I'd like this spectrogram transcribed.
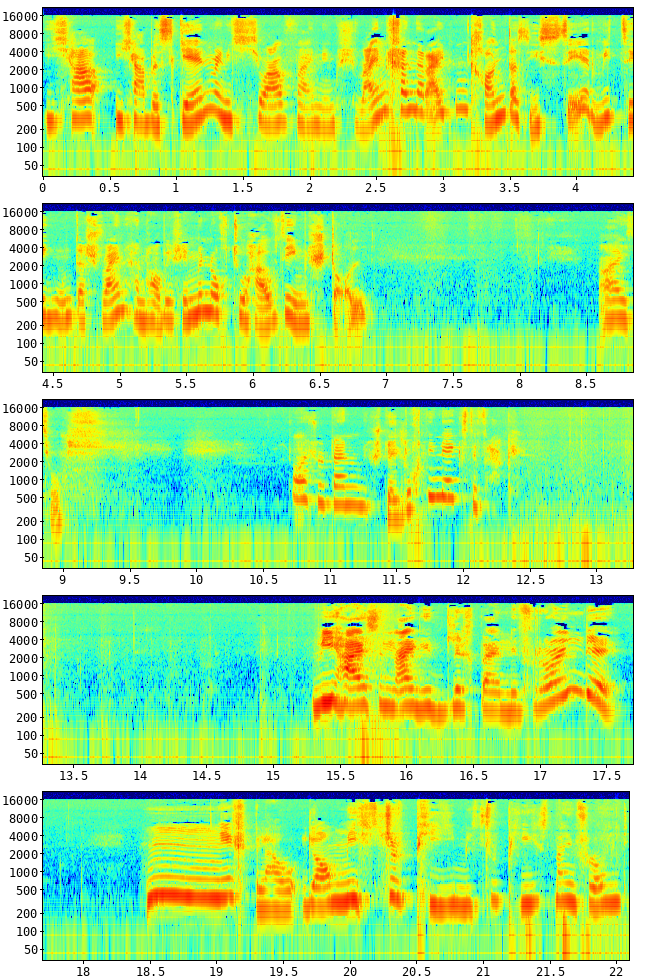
ich, ha, ich habe es gern, wenn ich so auf einem Schweinchen reiten kann. Das ist sehr witzig und das Schweinchen habe ich immer noch zu Hause im Stall. Also, also dann stell doch die nächste Frage. Wie heißen eigentlich deine Freunde? Hm, glaube, ja, Mr. P. Mr. P ist mein Freund.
